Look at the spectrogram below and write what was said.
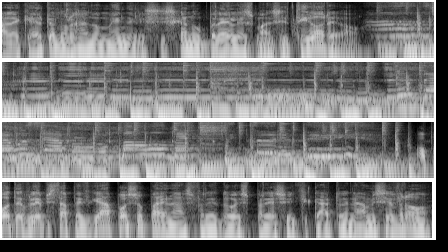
Αλλά και ήταν οργανωμένοι εσείς είχαν ομπρέλες μαζί. Τι ωραίο. Οπότε βλέπεις τα παιδιά πόσο πάει ένα φρέντο εσπρέσο εκεί κάτω 1,5 ευρώ;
